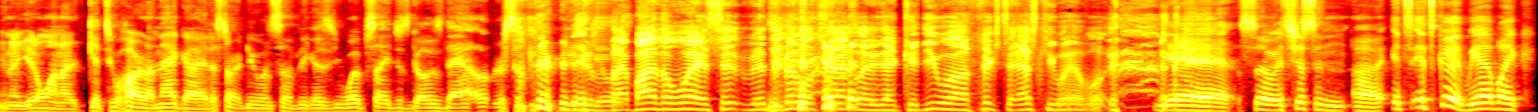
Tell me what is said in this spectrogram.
you know, you don't want to get too hard on that guy to start doing something because your website just goes down or something ridiculous. By, by the way, sit in the middle of translating that. Could you uh, fix the SQL? yeah so it's just in uh it's it's good we have like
